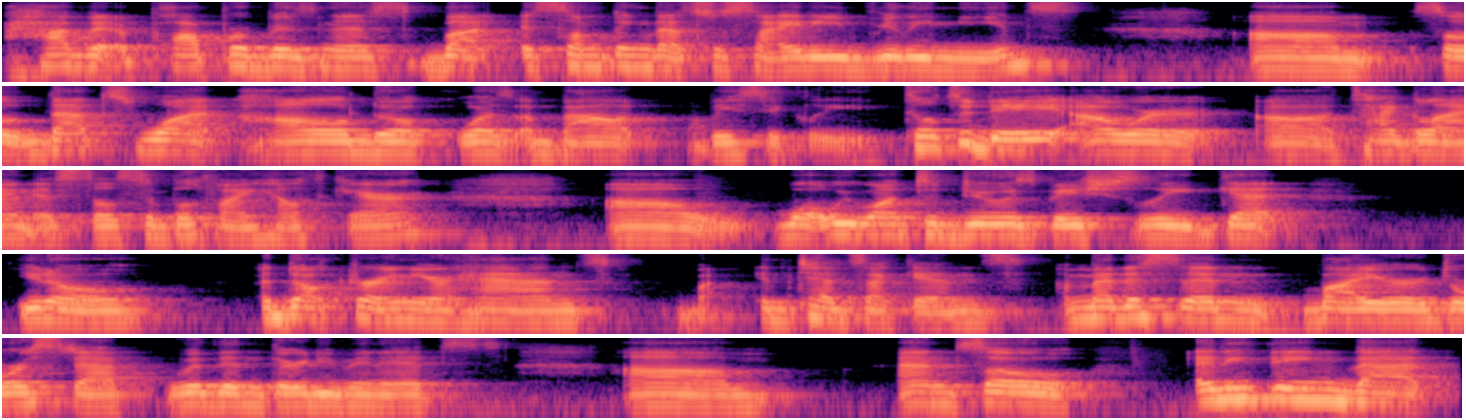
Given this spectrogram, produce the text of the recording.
have it a proper business, but it's something that society really needs. Um, so that's what Halodoc was about, basically. Till today, our uh, tagline is still simplifying healthcare. Uh, what we want to do is basically get, you know, a doctor in your hands in 10 seconds, a medicine by your doorstep within 30 minutes. Um, and so anything that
